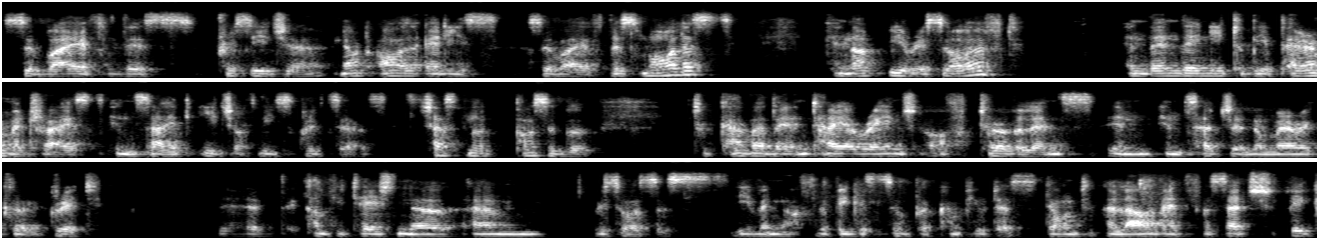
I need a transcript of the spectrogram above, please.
survive this procedure. Not all eddies survive. The smallest cannot be resolved, and then they need to be parametrized inside each of these grid cells. It's just not possible to cover the entire range of turbulence in, in such a numerical grid. The, the computational um, resources, even of the biggest supercomputers, don't allow that for such big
